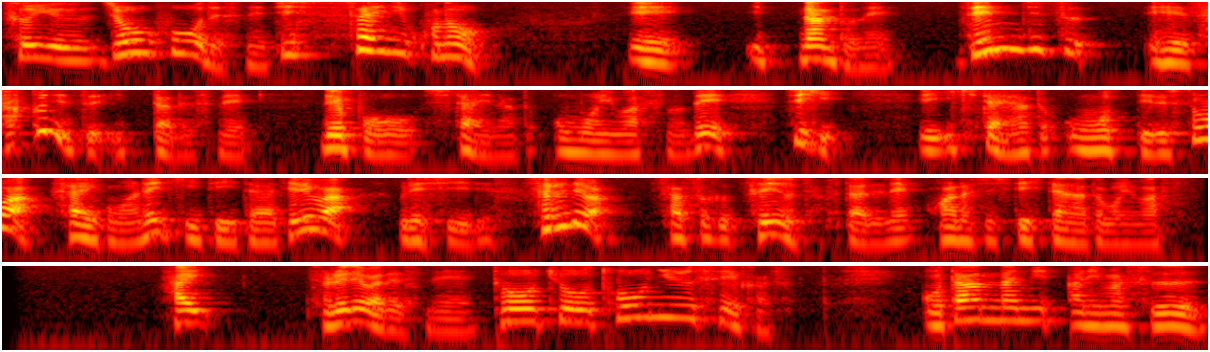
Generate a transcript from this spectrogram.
そういう情報をですね実際にこの、えー、なんとね前日、えー、昨日行ったですねレポをしたいなと思いますので是非、えー、行きたいなと思っている人は最後まで聞いていただければ嬉しいです。それでは早速次のチャプターでねお話ししていきたいなと思います。はい。それではですね東京豆乳生活。五反田にあります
